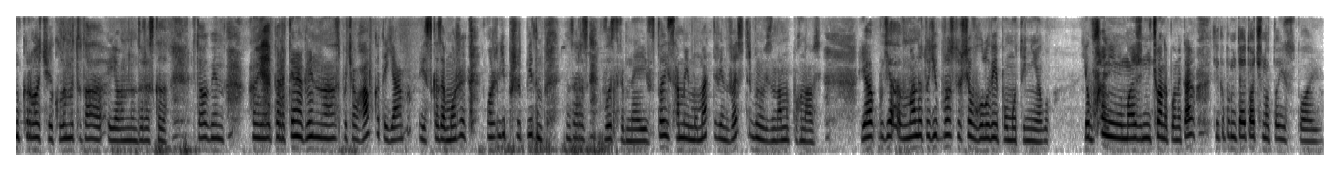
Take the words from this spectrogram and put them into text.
Ну, коротше, коли ми туди, я вам не дуже сказав, то він перед тим, як він на нас почав гавкати, я, я сказав, може, може ліпше підемо, він зараз вистрибне. І в той самий момент він вистрибнув і за нами погнався. Я, я, в мене тоді просто все в голові помотиніло. Я взагалі майже нічого не пам'ятаю, тільки пам'ятаю точно ту історію.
